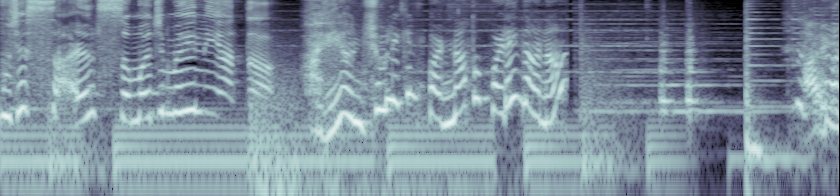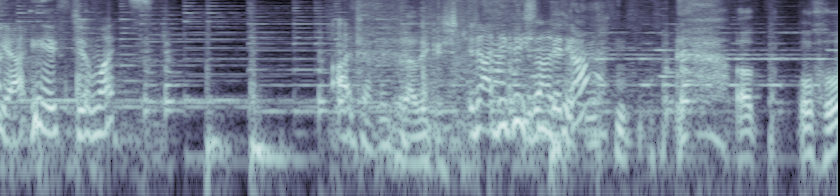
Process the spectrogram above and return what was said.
मुझे साइंस समझ में ही नहीं आता। अरे अंशु लेकिन पढ़ना तो पड़ेगा ना। आई आई इस जमात आजा राधे कृष्ण राधे कृष्ण बेटा। ओहो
